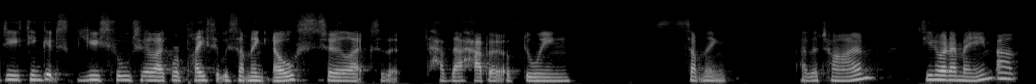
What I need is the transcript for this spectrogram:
do you think it's useful to like replace it with something else to like so that have that habit of doing something at a time. Do you know what I mean? Um,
